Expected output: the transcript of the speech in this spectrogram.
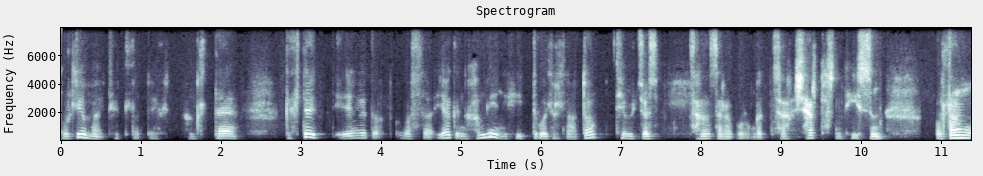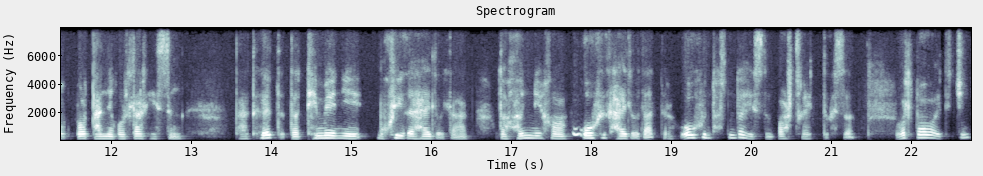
гурлийн маяг гэдэл одоо их хангалттай. Гэхдээ ингээд бас яг энэ хамгийн хийддэг болол нь одоо тийм учраас цагаан сараа бүр ингээд сайхан шар тоснд хийсэн улаан буудааны гурлаар хийсэн. За тэгээд одоо тэмээний бүхрийгээ хайлуулад одоо хоньныхоо өөхийг хайлуулаад тэр өөхөн тосондоо хийсэн борцгоо иддэг гэсэн. Уул боовоо идэж чинь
